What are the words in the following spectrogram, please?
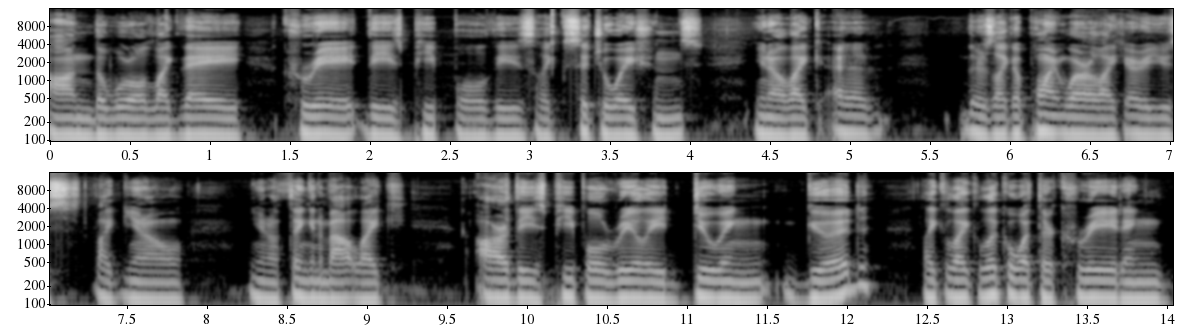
on the world. Like they create these people, these like situations. You know, like uh, there's like a point where like are you like you know you know thinking about like are these people really doing good? Like like look at what they're creating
